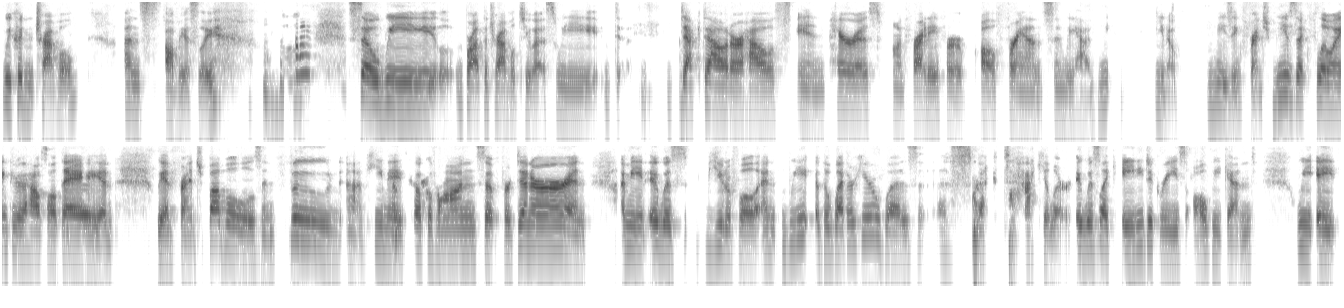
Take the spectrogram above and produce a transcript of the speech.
we couldn't travel, and obviously, mm-hmm. so we brought the travel to us. We d- decked out our house in Paris on Friday for all France, and we had, you know, amazing French music flowing through the house all day, and we had French bubbles and food. Uh, he made coq au vin so for dinner, and I mean it was beautiful. And we the weather here was uh, spectacular. It was like 80 degrees all weekend. We ate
